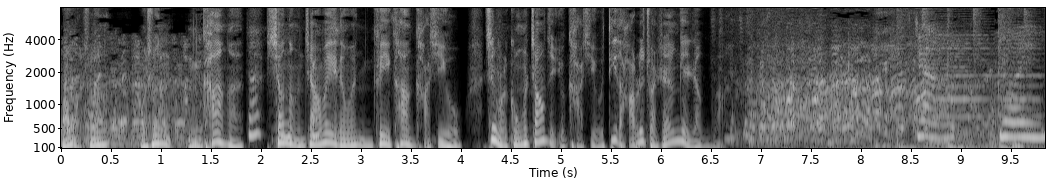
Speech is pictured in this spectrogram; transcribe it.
完，我说：“我说你看看相等价位的话，你可以看看卡西欧。”这会儿跟我张嘴就卡西欧，DW 转身给扔了。对啊，因为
